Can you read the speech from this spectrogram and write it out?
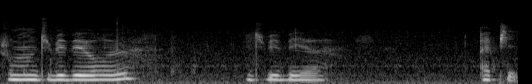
je vous montre du bébé heureux. Du bébé à pied.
